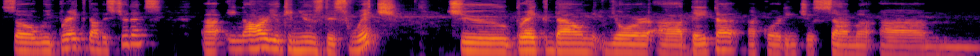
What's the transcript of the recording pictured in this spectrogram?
So we break down the students. Uh, in R, you can use this which to break down your uh, data according to some um,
